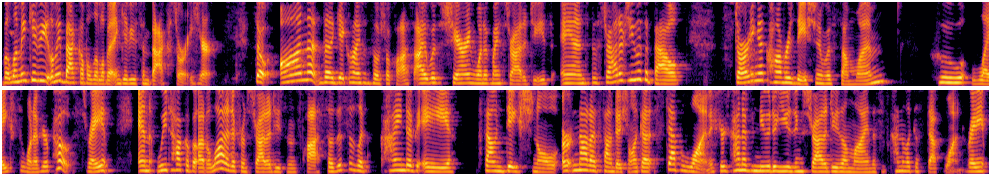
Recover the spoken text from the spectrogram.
But let me give you, let me back up a little bit and give you some backstory here. So, on the Get Clients and Social class, I was sharing one of my strategies, and the strategy was about starting a conversation with someone who likes one of your posts, right? And we talk about a lot of different strategies in this class. So, this is like kind of a foundational, or not a foundational, like a step one. If you're kind of new to using strategies online, this is kind of like a step one, right?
